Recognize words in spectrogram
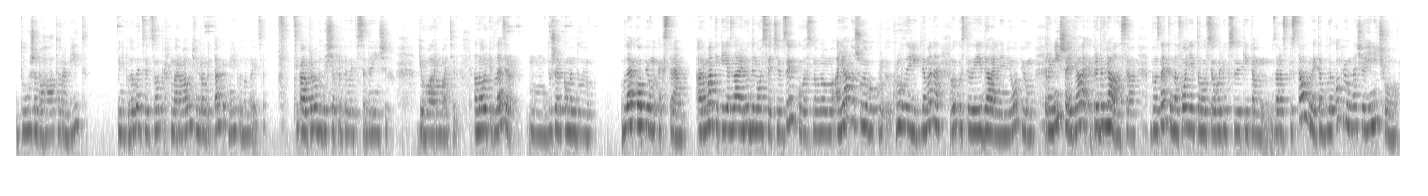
дуже багато робіт. Мені подобається від цього парфумера. Мабуть, він робить так, як мені подобається. Цікаво, треба буде ще придивитися до інших його ароматів. Але Orchid Leather дуже рекомендую. Black Opium Extreme. Аромат, який я знаю, люди носять взимку в основному, а я ношу його круглий рік. Для мене випустили ідеальний мій опіум. Раніше я придивлялася, бо знаєте, на фоні того всього люксу, який там зараз представлений, так Black Opium наче і нічого.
